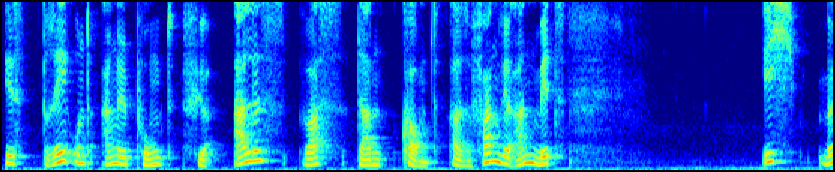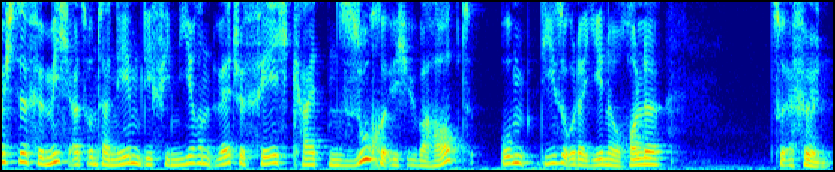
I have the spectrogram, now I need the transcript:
ist Dreh- und Angelpunkt für alles, was dann kommt. Also fangen wir an mit, ich möchte für mich als Unternehmen definieren, welche Fähigkeiten suche ich überhaupt, um diese oder jene Rolle zu erfüllen.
